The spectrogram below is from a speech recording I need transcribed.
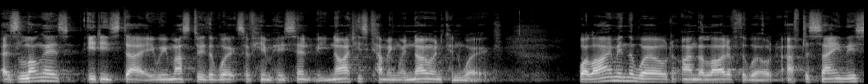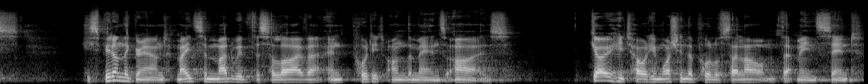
As long as it is day, we must do the works of him who sent me. Night is coming when no one can work. While I am in the world, I am the light of the world. After saying this, he spit on the ground, made some mud with the saliva, and put it on the man's eyes. Go, he told him, wash in the pool of Siloam. That means sent.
